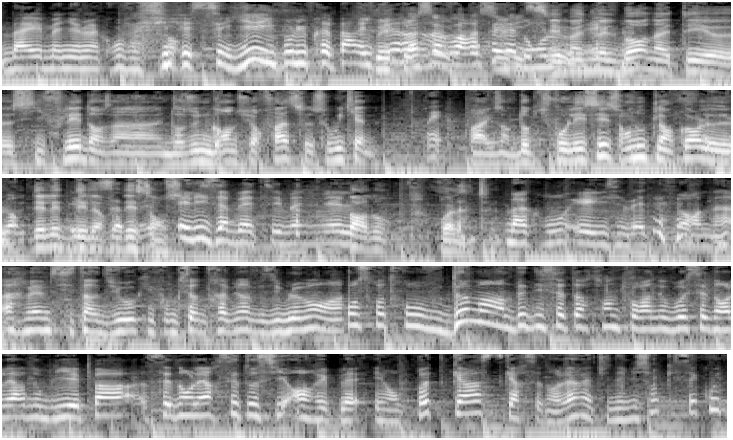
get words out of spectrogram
bah, Emmanuel Macron va s'y essayer, il faut lui préparer le terrain. savoir assez Emmanuel Borne a été euh, sifflé dans, un, dans une grande surface ce week-end, par exemple. Donc il faut laisser sans doute là encore le, délai de décence. Elisabeth, Emmanuel Pardon, voilà. Macron et Elisabeth Borne, hein. même si c'est un duo qui fonctionne très bien visiblement. Hein. On se retrouve demain dès 17h30 pour un nouveau C'est dans l'air. N'oubliez pas, C'est dans l'air, c'est aussi en replay et en podcast, car C'est dans l'air est une émission qui s'écoute.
